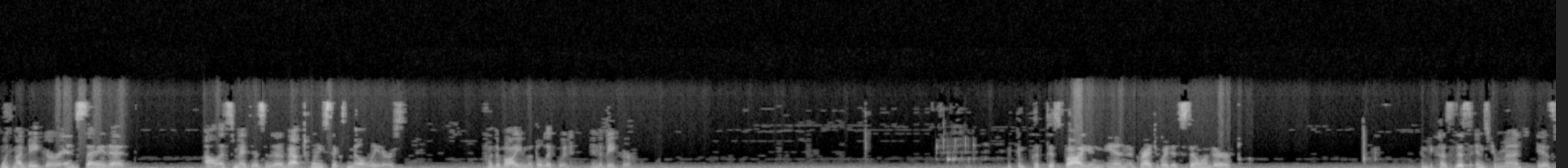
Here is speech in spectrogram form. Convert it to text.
with my beaker and say that I'll estimate this at about 26 milliliters for the volume of the liquid in the beaker. We can put this volume in a graduated cylinder and because this instrument is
